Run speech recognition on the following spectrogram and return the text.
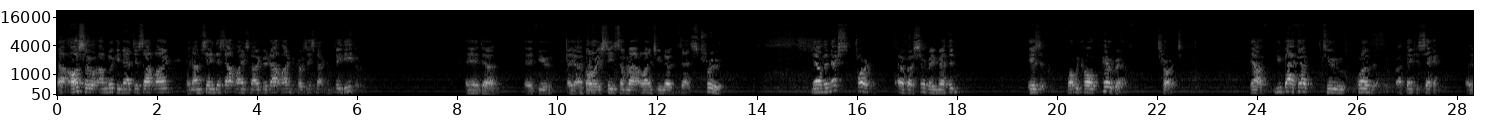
uh, also, I'm looking at this outline and I'm saying this outline is not a good outline because it's not complete either. And uh, if you, I've already seen some outlines, you know that that's true. Now, the next part of our survey method is what we call paragraph chart. Now, you back up to one of the, I think the second, uh,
